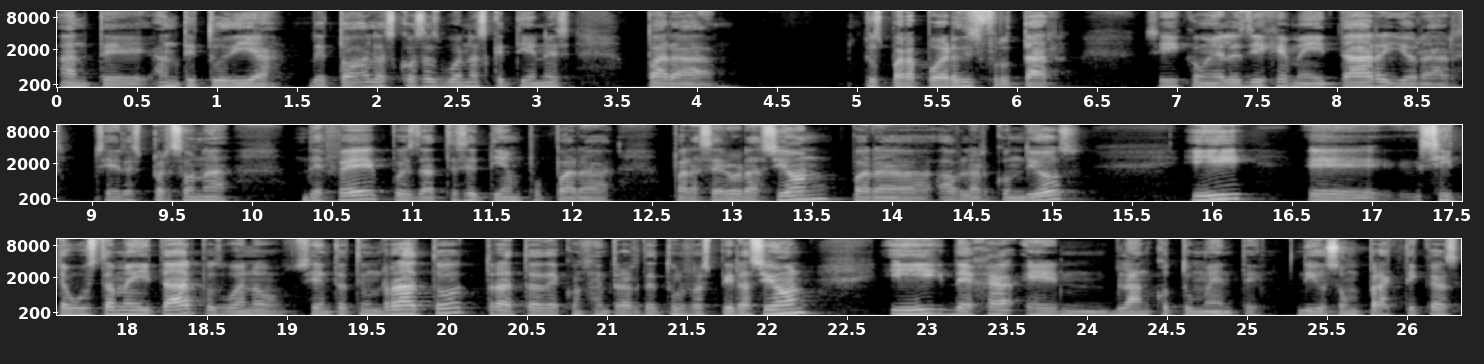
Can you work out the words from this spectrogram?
ante, ante tu día, de todas las cosas buenas que tienes para, pues para poder disfrutar. ¿sí? Como ya les dije, meditar y orar. Si eres persona de fe, pues date ese tiempo para, para hacer oración, para hablar con Dios. Y eh, si te gusta meditar, pues bueno, siéntate un rato, trata de concentrarte en tu respiración y deja en blanco tu mente. Digo, son prácticas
